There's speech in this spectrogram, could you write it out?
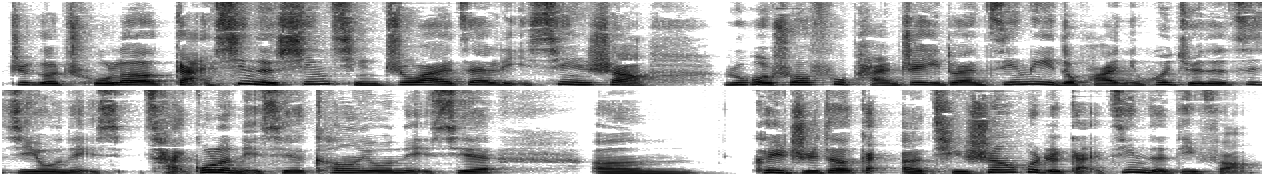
这个除了感性的心情之外，在理性上，如果说复盘这一段经历的话，你会觉得自己有哪些踩过了哪些坑，有哪些嗯可以值得改呃提升或者改进的地方？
